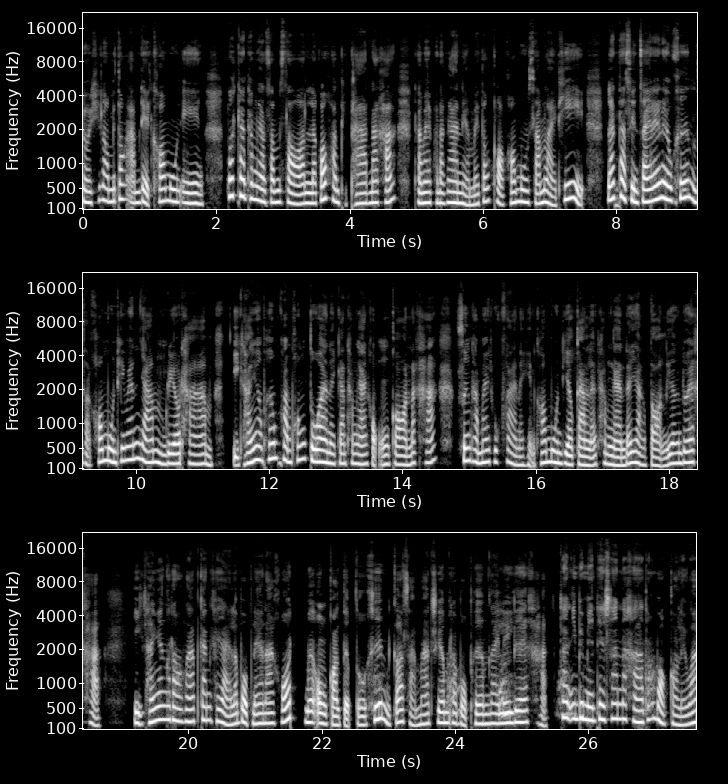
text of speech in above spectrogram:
โดยที่เราไม่ต้องอัปเดตข้อมูลเอง ลดการทำงานซ้ำซ้อนแล้วก็ความผิดพลาดนะคะทำให้พนักงานเนี่ยไม่ต้องกรอกข้อมูลซ้ำหลายที่ และตัดสินใจได้เร็วขึ้นจากข้อมูลที่แม่นยำเรียลไทม์อีกทั้งยังเพิ่มความคล่องตัวในการทำงานขององค์กรนะคะ ซึ่งทำให้ทุกฝ่ายเนี่ยเห็นข้อมูลเดียวกัน และทำงานได้อย่างต่อเนื่องด้วยค่ะ อีกทั้งยังรองรับการขยายระบบในอนาคต เมื่อองค์กรเติบโตขึ้น ก็สามารถเชื่อมระบบเพิ่มได้เรื่อยๆ ค่ะ การ implementation นะคะ ต้องบอกก่อนเลยว่า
